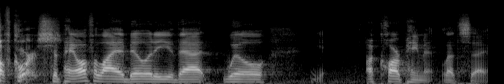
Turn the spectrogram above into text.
of course to, to pay off a liability that will a car payment, let's say.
